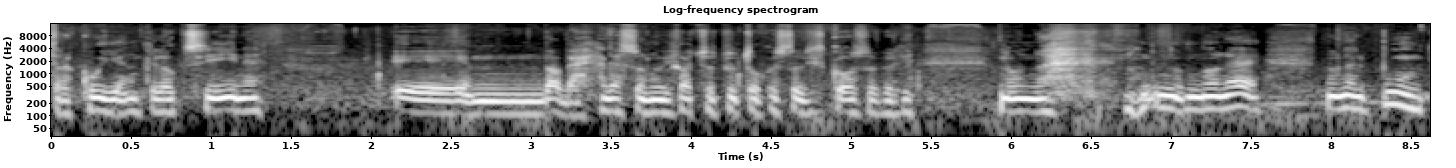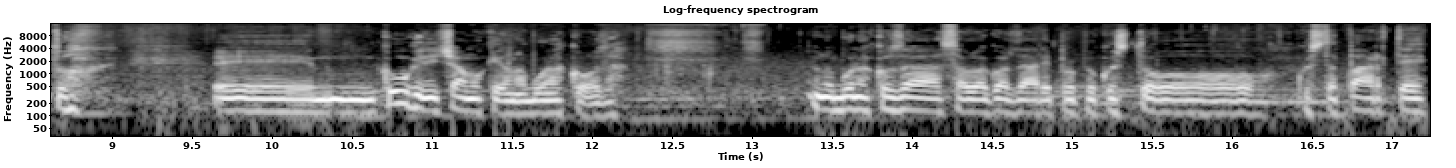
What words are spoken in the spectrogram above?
tra cui anche l'oxine e mm, vabbè, adesso non vi faccio tutto questo discorso perché non, non, non, è, non è, il punto. E, mm, comunque diciamo che è una buona cosa. è una buona cosa salvaguardare proprio questo, questa parte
